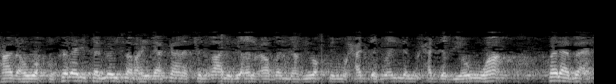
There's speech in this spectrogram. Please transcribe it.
هذا هو وقته. كذلك الميسرة إذا كانت في الغالب يغلب على ظنها في وقت محدد وإن لم يحدد يومها فلا بأس.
